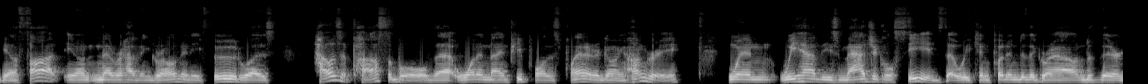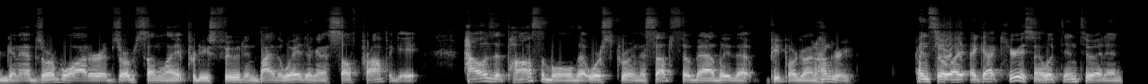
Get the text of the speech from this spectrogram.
you know thought, you know, never having grown any food was how is it possible that one in nine people on this planet are going hungry when we have these magical seeds that we can put into the ground, they're going to absorb water, absorb sunlight, produce food, and by the way, they're going to self propagate. How is it possible that we're screwing this up so badly that people are going hungry? And so I, I got curious and I looked into it. And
